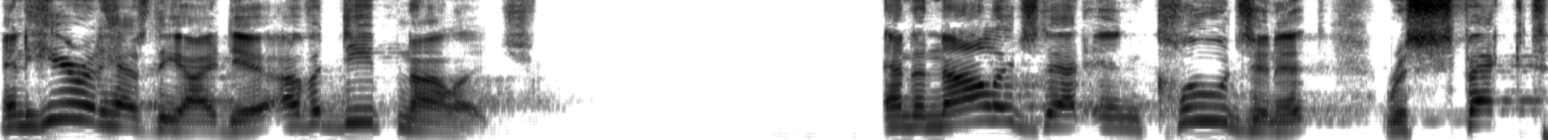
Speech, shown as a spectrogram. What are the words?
And here it has the idea of a deep knowledge and a knowledge that includes in it respect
